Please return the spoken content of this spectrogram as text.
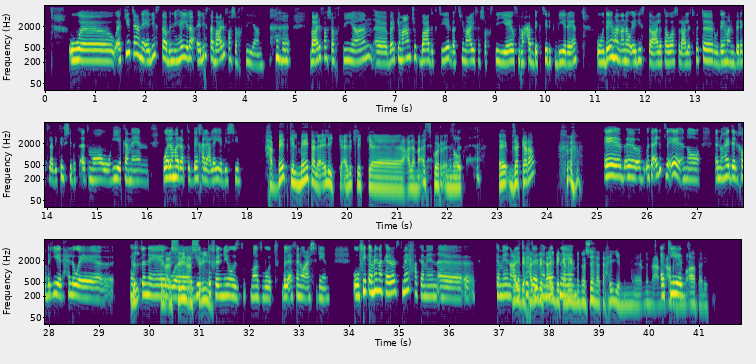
وأكيد يعني إليسا بالنهاية لا إليسا بعرفها شخصيا. بعرفها شخصيا. آه، بركي ما عم نشوف بعض كتير بس في معرفة شخصية وفي محبة كتير كبيرة. ودائما أنا وإليسا على تواصل على تويتر ودائما بارك لها بكل شيء بتقدمه وهي كمان. ولا مرة بتتباخل علي بشيء حبيت كلماتها لإلك قالت لك آه، على ما أذكر إنه إيه مذكرة؟ إيه قالت لي إيه إنه إنه هيدي الخبرية الحلوة هالسنة بال 2020 beautiful news مزبوط بال 2020 وفي كمان كارول سماحة كمان آه كمان على تويتر حبيبة قلبي كمان بنوجه لها تحية من من أكيد. المقابلة.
